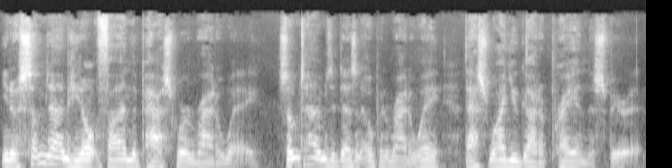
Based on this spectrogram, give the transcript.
You know, sometimes you don't find the password right away. Sometimes it doesn't open right away. That's why you got to pray in the Spirit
